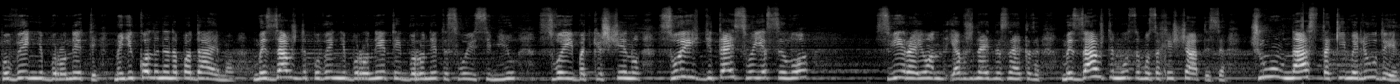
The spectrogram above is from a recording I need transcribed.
повинні боронити. Ми ніколи не нападаємо. Ми завжди повинні боронити і боронити свою сім'ю, свою батьківщину, своїх дітей, своє село. Свій район, я вже навіть не знаю, казати. Ми завжди мусимо захищатися. Чому в нас такими люди?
